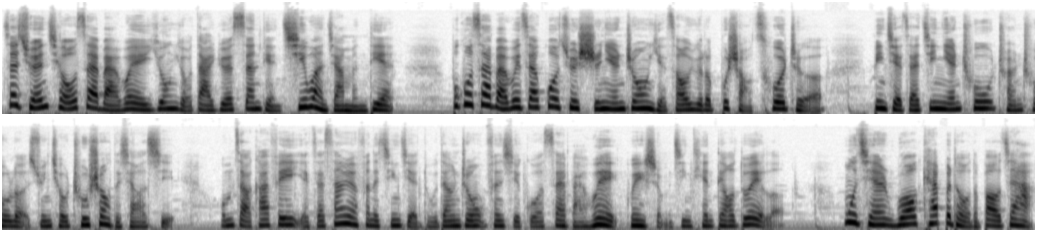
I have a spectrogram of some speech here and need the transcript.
在全球，赛百味拥有大约三点七万家门店。不过，赛百味在过去十年中也遭遇了不少挫折，并且在今年初传出了寻求出售的消息。我们早咖啡也在三月份的新解读当中分析过赛百味为什么今天掉队了。目前，Raw Capital 的报价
